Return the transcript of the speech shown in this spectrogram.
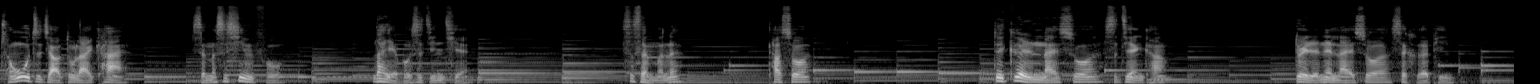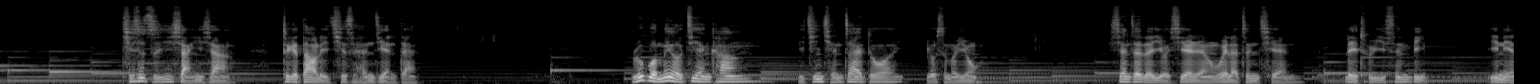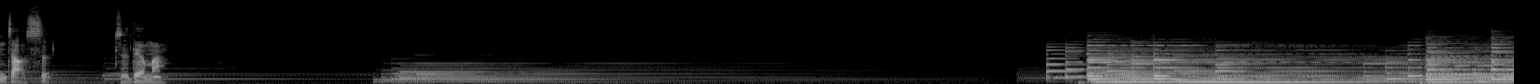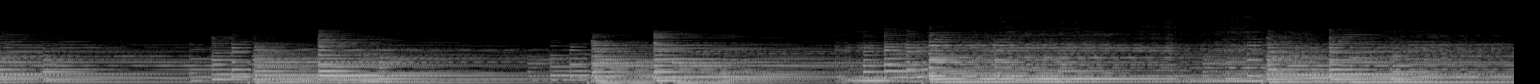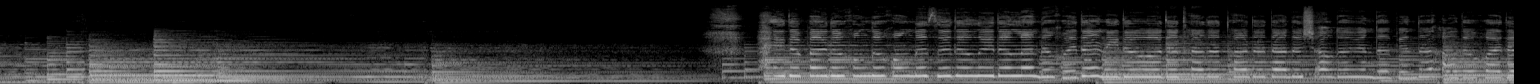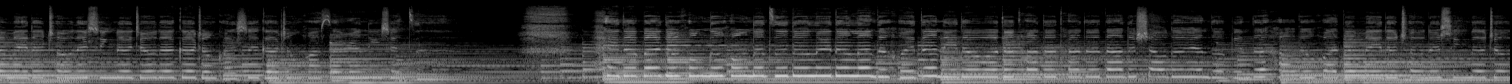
从物质角度来看，什么是幸福？那也不是金钱，是什么呢？”他说：“对个人来说是健康。”对人类来说是和平。其实仔细想一想，这个道理其实很简单。如果没有健康，你金钱再多有什么用？现在的有些人为了挣钱，累出一身病，英年早逝，值得吗？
